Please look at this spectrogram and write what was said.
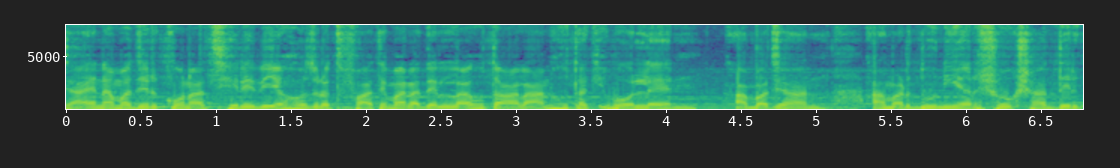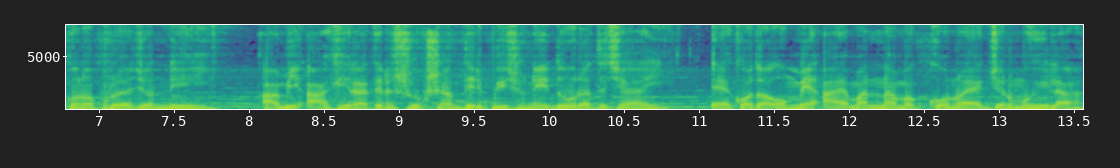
জায়নামাজের কোনা ছেড়ে দিয়ে হজরত ফাতেমা রাদেল্লাহ তাল আনহু তাকে বললেন, আব্বাজান, আমার দুনিয়ার সুখ শান্তির কোনো প্রয়োজন নেই। আমি আখিরাতের সুখ শান্তির পিছনেই দৌড়াতে চাই। একদা উম্মে আয়মান নামক কোনো একজন মহিলা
